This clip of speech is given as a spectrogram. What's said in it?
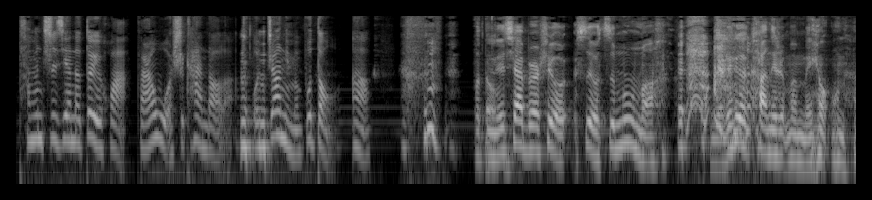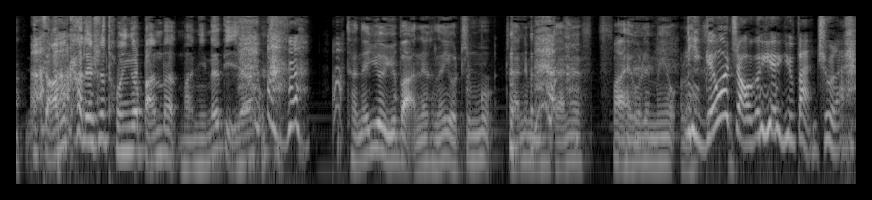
他们之间的对话？反正我是看到了，我知道你们不懂啊。不懂，你那下边是有是有字幕吗？我这个看的怎么没有呢？咱们看的是同一个版本吗？你那底下，他那粤语版的可能有字幕，咱这没，咱这翻译过来没有了。你给我找个粤语版出来。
